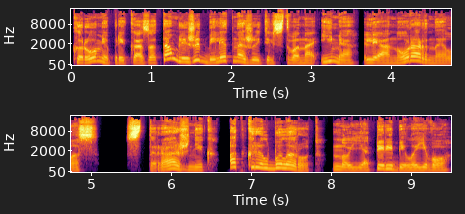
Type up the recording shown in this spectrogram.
Кроме приказа, там лежит билет на жительство на имя Леонор Арнелос. Стражник открыл было рот, но я перебила его.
